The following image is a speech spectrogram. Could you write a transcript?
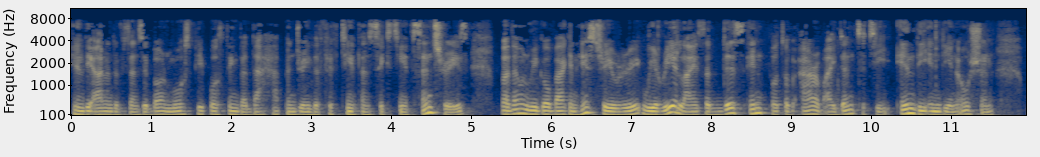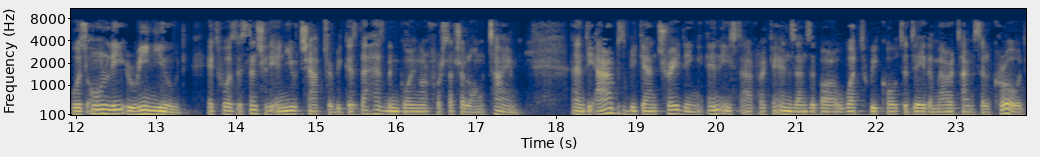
in the island of Zanzibar, most people think that that happened during the 15th and 16th centuries. But then when we go back in history, we realize that this input of Arab identity in the Indian Ocean was only renewed. It was essentially a new chapter because that has been going on for such a long time. And the Arabs began trading in East Africa, in Zanzibar, what we call today the Maritime Silk Road,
